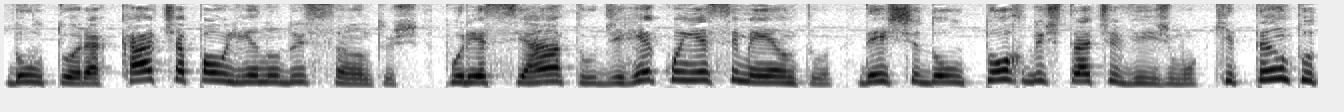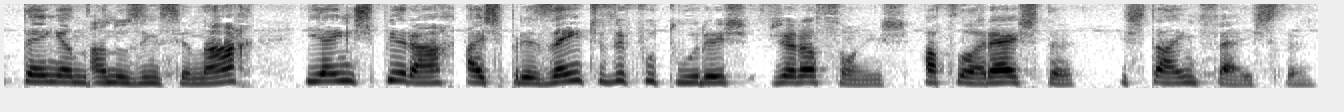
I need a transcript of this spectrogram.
doutora Cátia Paulino dos Santos, por esse ato de reconhecimento deste doutor do extrativismo que tanto tem a nos ensinar e a inspirar as presentes e futuras gerações. A floresta está em festa.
